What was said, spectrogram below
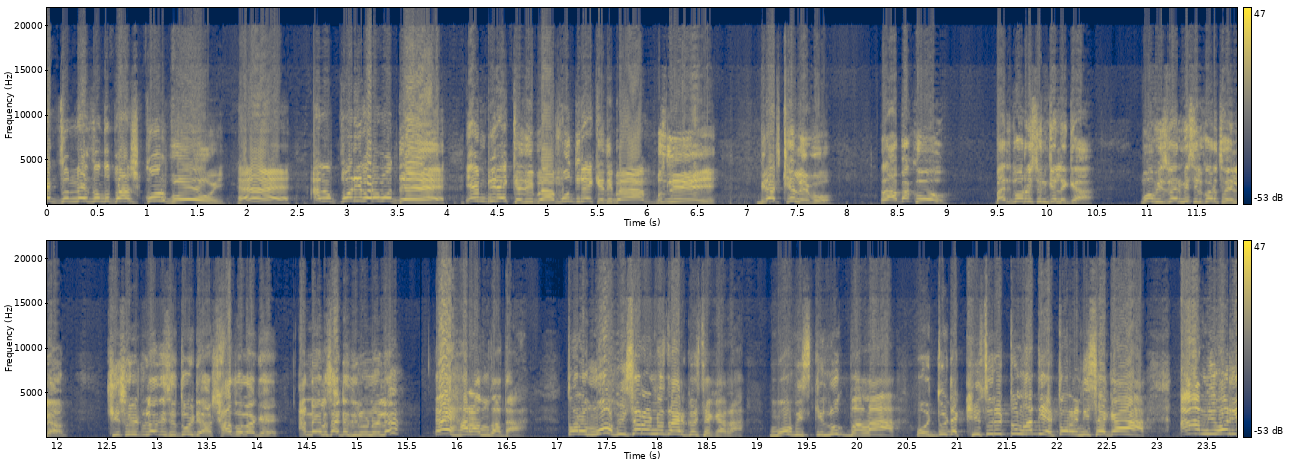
একজন না একজন তো পাস করবই। হ্যাঁ আমি পরিবারের মধ্যে এমপি রেখে দিবাম মন্ত্রী রেখে দিবাম বুঝলি? বিরাট খেল হইব। ও আব্বা কো বাড়ি বড় রইছুন কে মহিষ ভাইয়ের মিছিল করে থইলাম। খিচুড়ি টুলা দিছে দুইটা স্বাদও লাগে। আর না গেলে চারটা দিল নইলে? এই হারাম দাদা তোরা মফিসের অন্য দায়ের কইছে কারা? মফিস কি লুক বালা? ওই দুইটা খিচুড়ির টুলহা দিয়ে তোরে নিছে গা। আমি হরি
